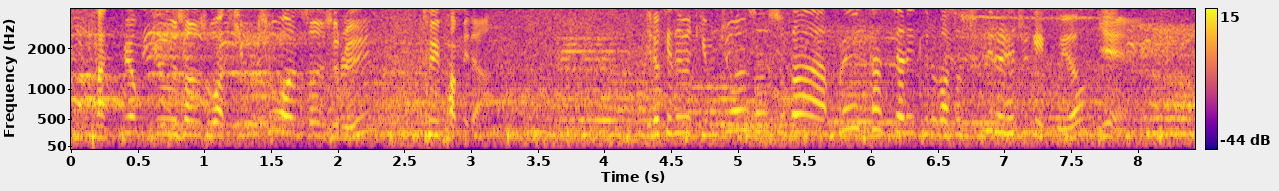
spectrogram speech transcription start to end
박병규 선수와 김주원 선수를 투입합니다. 이렇게 되면 김주원 선수가 프레이타스 자리에 들어가서 수비를 해주겠고요. 예.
